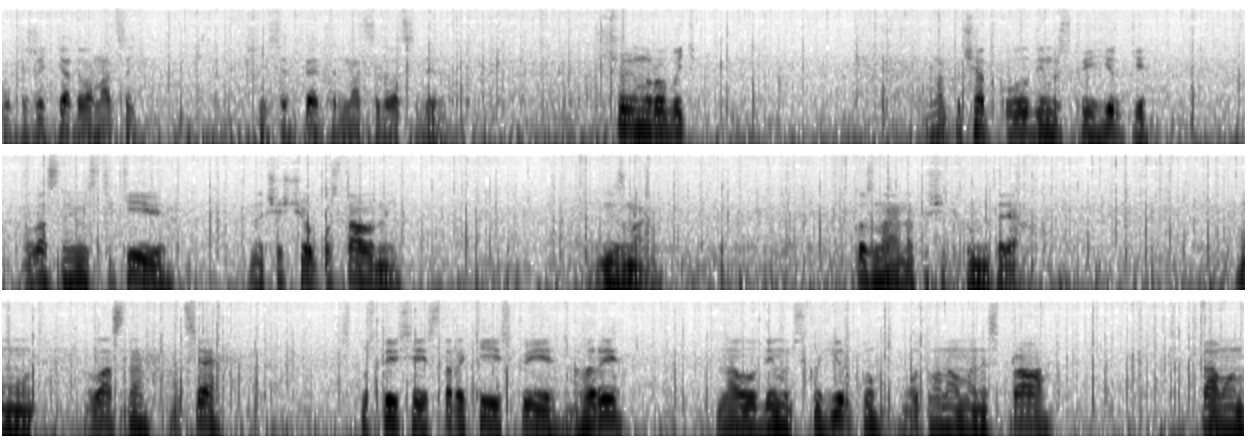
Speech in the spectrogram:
Роки життя 1265-1321. Що він робить на початку Володимирської гірки, власне в місті Києві, на честь чого поставлений? Не знаю. Хто знає, напишіть в коментарях. От. Власне, оце спустився із Старокиївської гори на Володимирську гірку. От вона в мене справа. Там он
